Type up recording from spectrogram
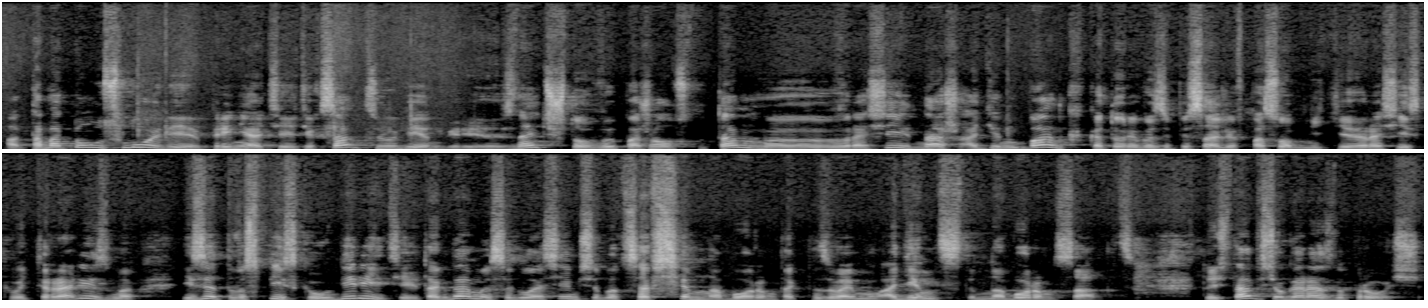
а там одно условие принятия этих санкций у Венгрии. Знаете что, вы, пожалуйста, там э, в России наш один банк, который вы записали в пособнике российского терроризма, из этого списка уберите, и тогда мы согласимся вот со всем набором, так называемым одиннадцатым набором санкций. То есть там все гораздо проще.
